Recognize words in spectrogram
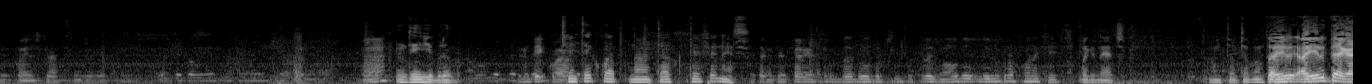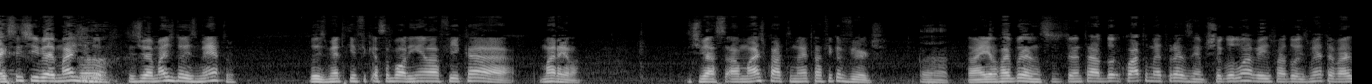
Depois de assim, Hã? Entendi, Bruno. 34. 34, não, tá com interferência. Tá com interferência do, do, do, da televisão ou do, do microfone aqui, magnético. Então tem alguma Então, aí, coisa. aí ele pega, aí se tiver mais de, Ah. do- se tiver mais de 2 metros, 2 metros que fica essa bolinha, ela fica amarela. Se tiver a mais de 4 metros, ela fica verde. Aham. Então aí ela vai, por exemplo, se você entrar 4 metros, por exemplo, chegou de uma vez para 2 metros, vai,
